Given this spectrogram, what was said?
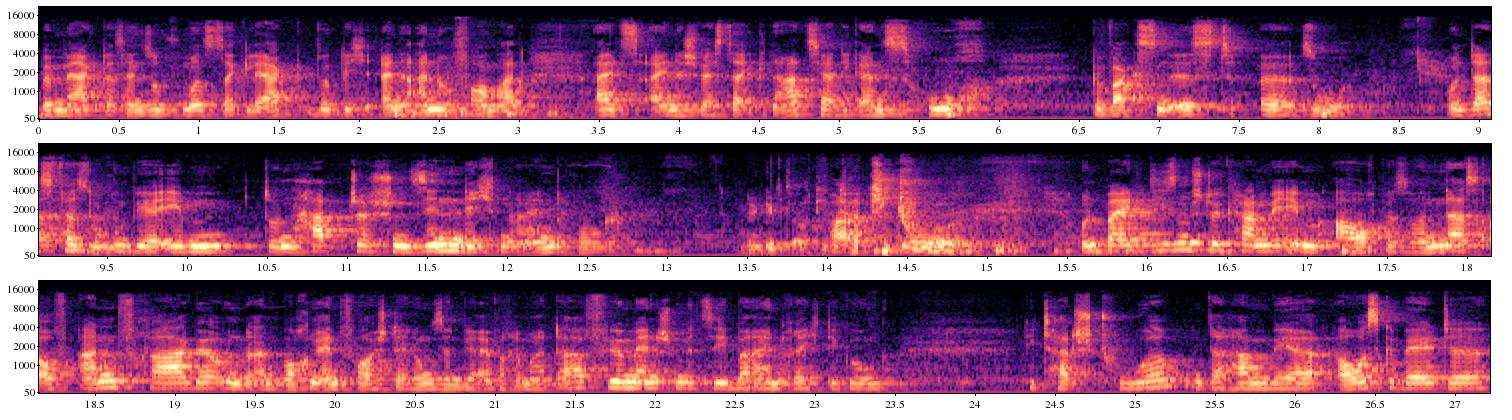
bemerkt, dass ein Sumpfmonster Glerk wirklich eine andere Form hat als eine Schwester Ignatia, die ganz hoch gewachsen ist. Äh, so. Und das versuchen wir eben, so einen haptischen, sinnlichen Eindruck. Und dann gibt es auch die Touch-Tour. Und bei diesem Stück haben wir eben auch besonders auf Anfrage und an Wochenendvorstellungen sind wir einfach immer da für Menschen mit Sehbeeinträchtigung die Touch Tour. Und da haben wir ausgewählte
